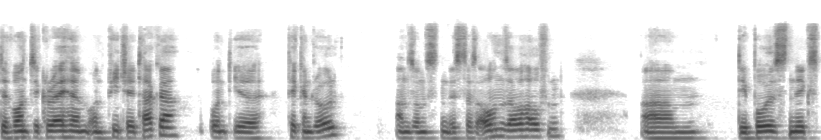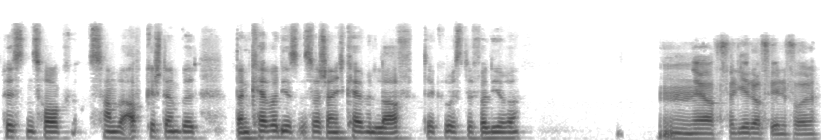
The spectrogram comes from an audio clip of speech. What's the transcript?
Devonte Graham und PJ Tucker und ihr Pick and Roll. Ansonsten ist das auch ein Sauhaufen. Ähm, die Bulls, Knicks, Pistons, Hawks haben wir abgestempelt. Bei den Cavaliers ist wahrscheinlich Kevin Love der größte Verlierer. Hm, Ja, verliert auf jeden Fall.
